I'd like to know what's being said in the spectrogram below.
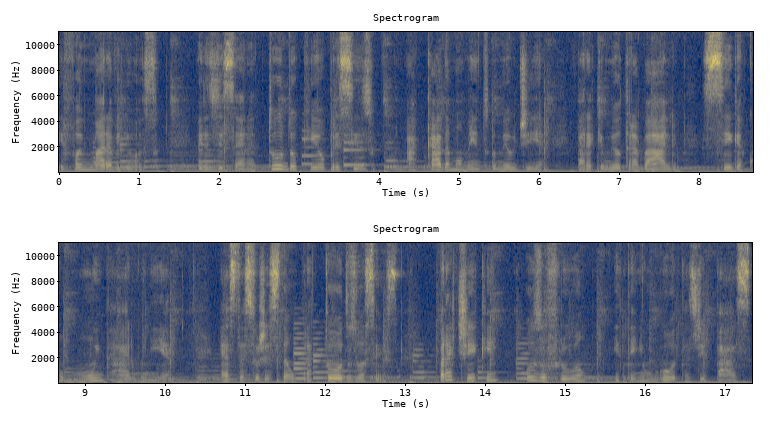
e foi maravilhoso. Eles disseram é tudo o que eu preciso a cada momento do meu dia para que o meu trabalho siga com muita harmonia. Esta é a sugestão para todos vocês. Pratiquem, usufruam e tenham gotas de paz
